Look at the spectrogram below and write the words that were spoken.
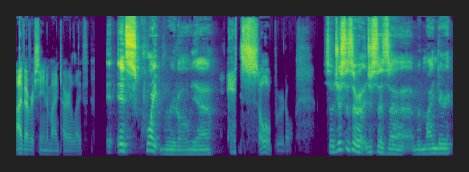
I've ever seen in my entire life. It's quite brutal. Yeah. It's so brutal. So just as a just as a reminder,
